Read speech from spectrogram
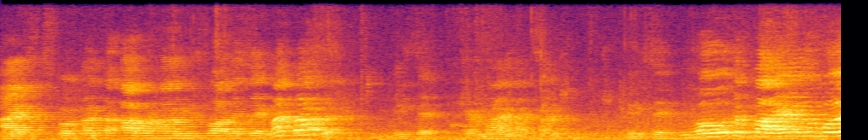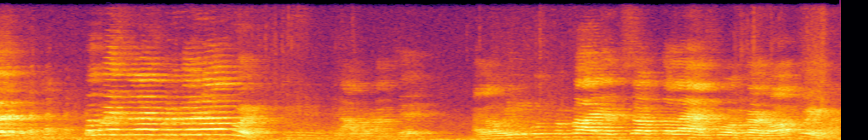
Isaac spoke unto Abraham his father and said, My father. And he said, They're my son. And he said, Behold the fire and the wood, but where's the lamb for the burnt offering? And Abraham said, Elohim will provide himself the lamb for a burnt offering, my.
